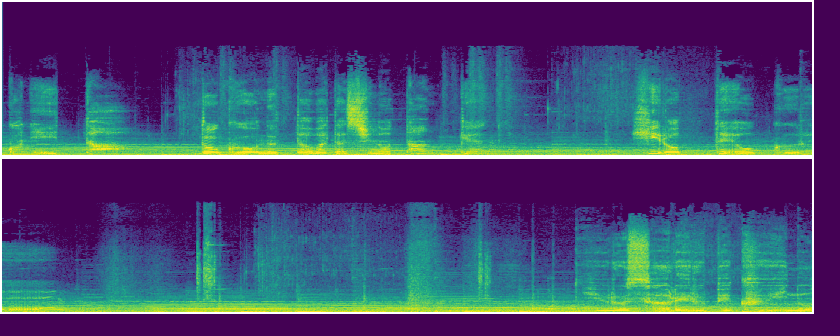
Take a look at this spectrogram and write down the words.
こに行った？毒を塗った私の探検。拾っておくれ。許されるべく祈っ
